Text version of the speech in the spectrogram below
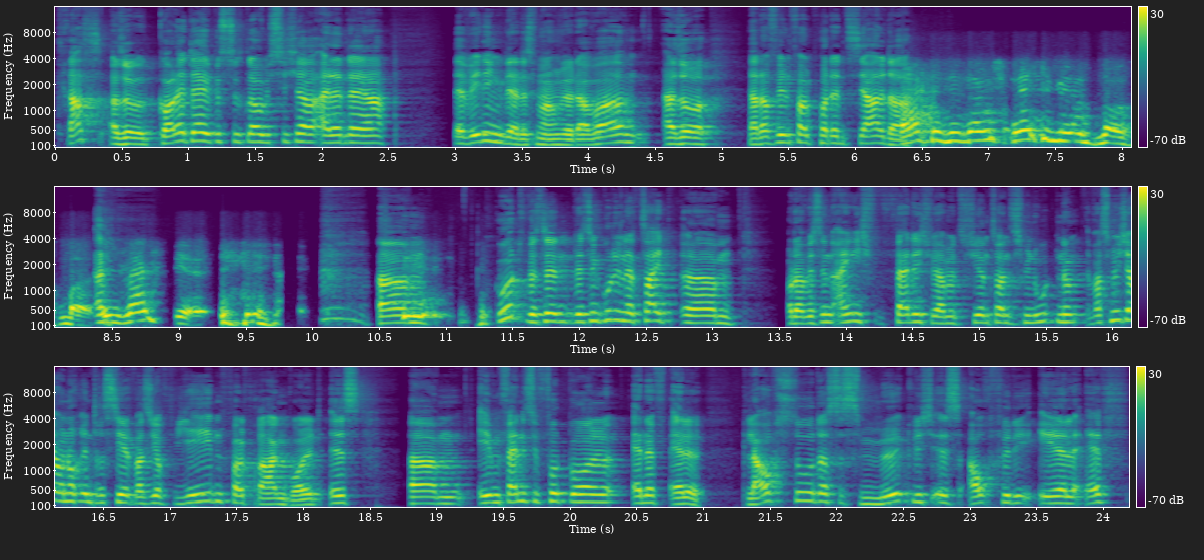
krass. Also Galladay bist du, glaube ich, sicher einer der, der wenigen, der das machen wird. Aber, also, hat auf jeden Fall Potenzial da. Nach der Saison sprechen wir uns nochmal. Ich sag's dir. ähm, gut, wir sind, wir sind gut in der Zeit. Ähm, oder wir sind eigentlich fertig. Wir haben jetzt 24 Minuten. Was mich aber noch interessiert, was ich auf jeden Fall fragen wollte, ist ähm, eben Fantasy Football NFL. Glaubst du, dass es möglich ist, auch für die ELF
